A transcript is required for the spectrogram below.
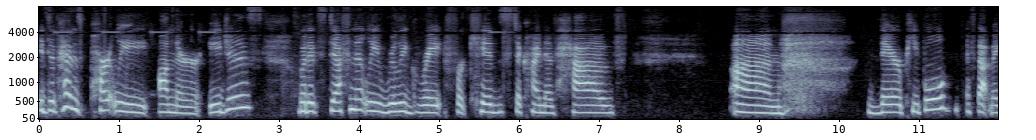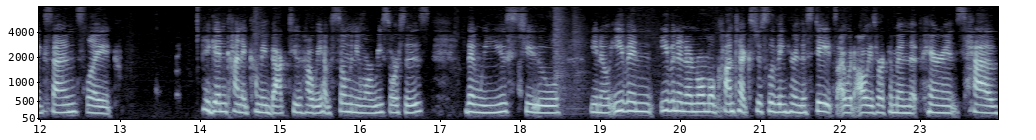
it depends partly on their ages, but it's definitely really great for kids to kind of have um their people, if that makes sense. Like again, kind of coming back to how we have so many more resources than we used to you know even even in a normal context just living here in the states i would always recommend that parents have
